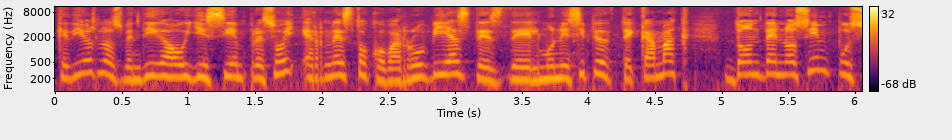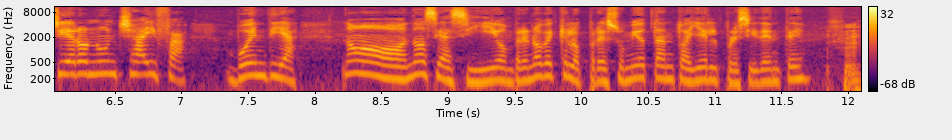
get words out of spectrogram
Que Dios los bendiga hoy y siempre. Soy Ernesto Covarrubias desde el municipio de Tecámac, donde nos impusieron un chaifa. Buen día. No, no sea así, hombre. ¿No ve que lo presumió tanto ayer el presidente?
